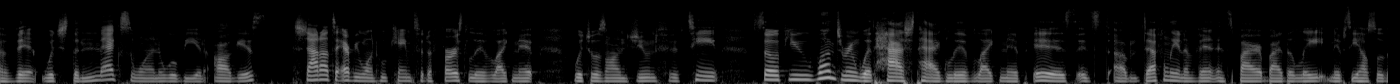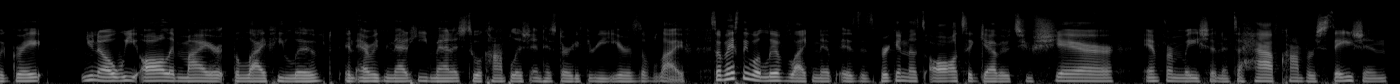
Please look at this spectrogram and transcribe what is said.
event, which the next one will be in August. Shout out to everyone who came to the first Live Like Nip, which was on June 15th. So, if you're wondering what hashtag Live Like Nip is, it's um, definitely an event inspired by the late Nipsey Hussle the Great you know, we all admired the life he lived and everything that he managed to accomplish in his 33 years of life. So basically, what Live Like Nip is is bringing us all together to share information and to have conversation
